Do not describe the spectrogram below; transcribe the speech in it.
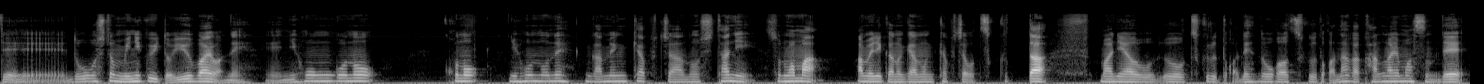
で、どうしても見にくいという場合はね、え日本語の、この日本のね、画面キャプチャーの下に、そのままアメリカの画面キャプチャーを作ったマニュアルを作るとかね、動画を作るとかなんか考えますんで、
